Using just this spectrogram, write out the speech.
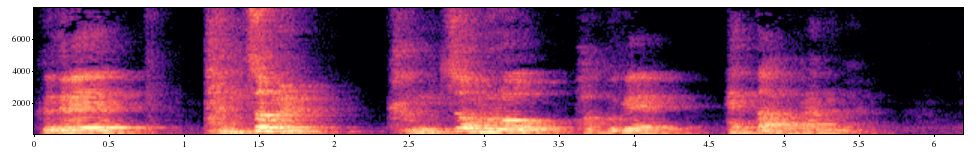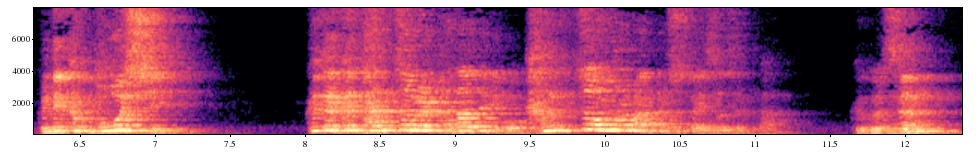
그들의 단점을 강점으로 바꾸게 했다라는 거예요. 근데 그 무엇이 단점을 받아들이고 강점으로 만들 수가 있었을까? 그것은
